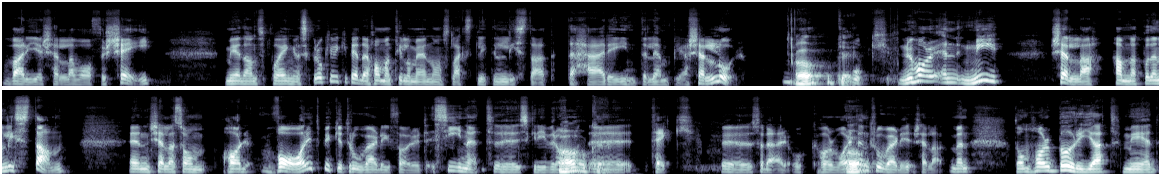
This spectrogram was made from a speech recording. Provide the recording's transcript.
varje källa var för sig. Medan på engelskspråkiga Wikipedia har man till och med någon slags liten lista att det här är inte lämpliga källor. Ja, okej. Och nu har en ny källa hamnat på den listan. En källa som har varit mycket trovärdig förut. Sinet eh, skriver om Ja, okej. eh, tech eh, sådär och har varit Ja. en trovärdig källa. Men de har börjat med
